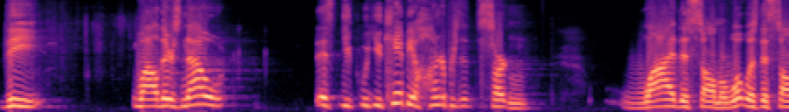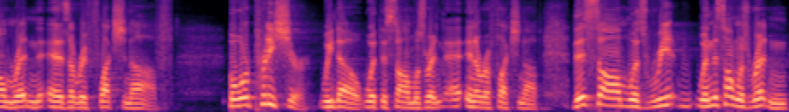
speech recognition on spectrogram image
The, while there's no you, you can't be 100% certain why this psalm or what was this psalm written as a reflection of. But we're pretty sure we know what this psalm was written in a reflection of. This psalm was, re- when this psalm was written,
